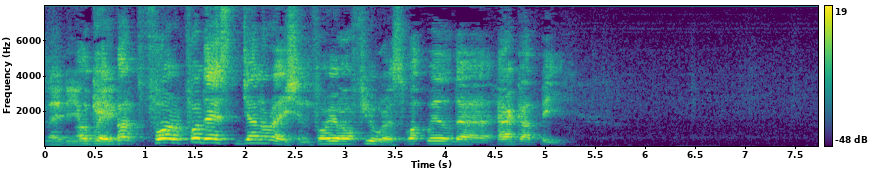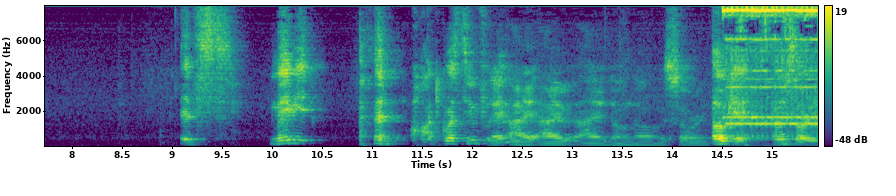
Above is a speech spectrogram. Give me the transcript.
maybe a Okay, wig. but for for this generation, for your viewers, what will the haircut be? It's maybe a hard question for I, you. I, I, I don't know. Sorry. Okay, I'm sorry.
